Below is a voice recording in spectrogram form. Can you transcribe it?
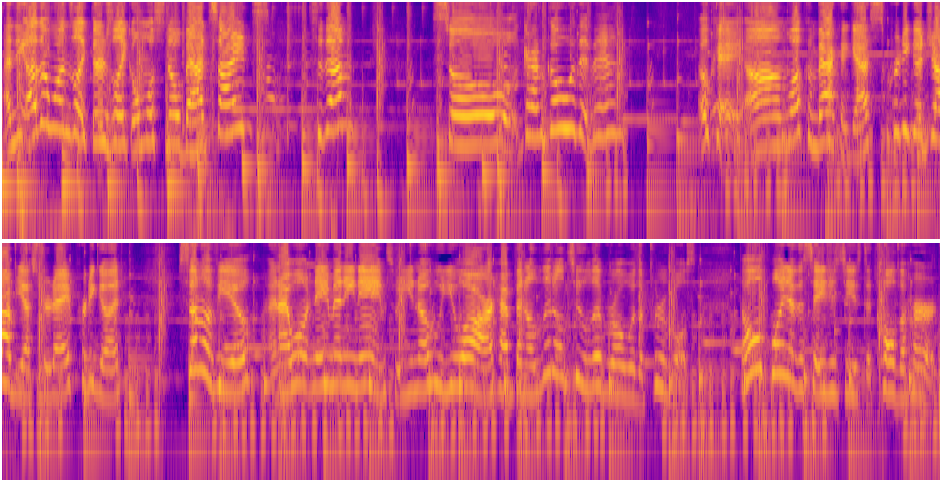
And the other ones, like, there's like almost no bad sides to them. So gotta go with it, man. Okay, um, welcome back, I guess. Pretty good job yesterday. Pretty good. Some of you, and I won't name any names, but you know who you are, have been a little too liberal with approvals. The whole point of this agency is to cull the herd.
